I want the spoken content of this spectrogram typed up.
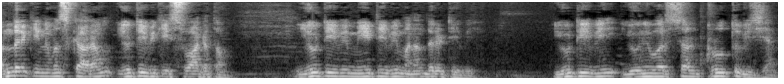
అందరికీ నమస్కారం. యూటీవీకి స్వాగతం. యూటీవీ మీ టీవీ మనందరి TV. UTV universal truth vision.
